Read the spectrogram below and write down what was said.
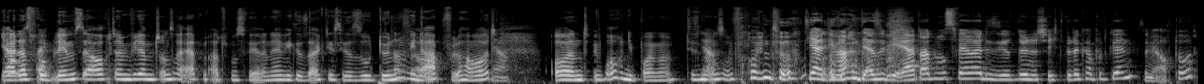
Ja, das Problem ist ja auch dann wieder mit unserer Erdatmosphäre. Ne? Wie gesagt, die ist ja so dünn Das wie eine auch. Apfelhaut. Ja. Und wir brauchen die Bäume. Die sind Ja. unsere Freunde. Ja, die machen, also die Erdatmosphäre, diese dünne Schicht würde kaputt gehen, sind wir auch tot.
